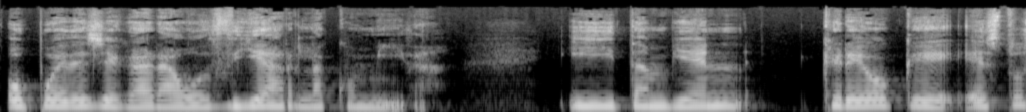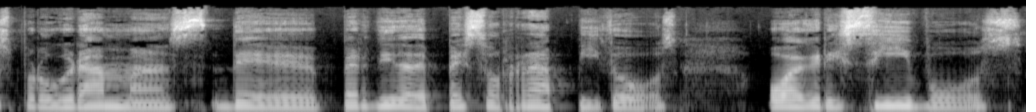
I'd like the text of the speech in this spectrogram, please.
o puedes llegar a odiar la comida. Y también creo que estos programas de pérdida de peso rápidos o agresivos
